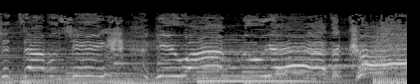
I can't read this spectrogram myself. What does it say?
是打不进一万路月的空。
